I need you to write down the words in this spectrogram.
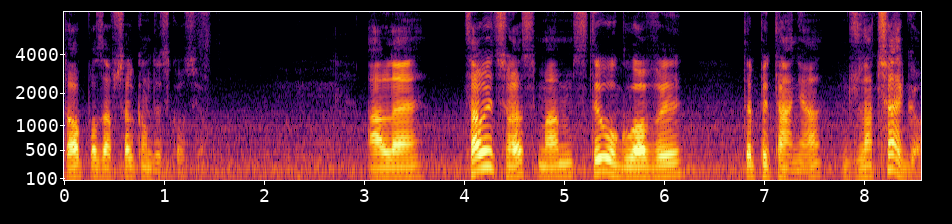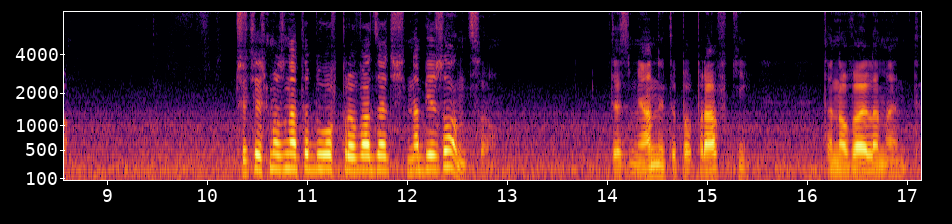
To poza wszelką dyskusją. Ale cały czas mam z tyłu głowy te pytania, dlaczego? Przecież można to było wprowadzać na bieżąco. Te zmiany, te poprawki te nowe elementy.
